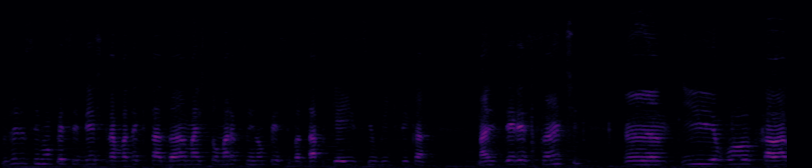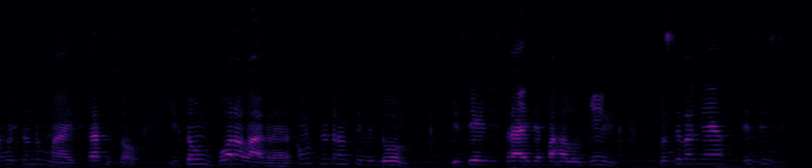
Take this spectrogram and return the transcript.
Não sei se vocês vão perceber as travadas que tá dando, mas tomara que vocês não percebam, tá? Porque aí sim o vídeo fica mais interessante uh, e eu vou acabar gostando mais, tá, pessoal? Então, bora lá, galera. Como você entrar no servidor e se registrar e barra login, você vai ganhar esses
